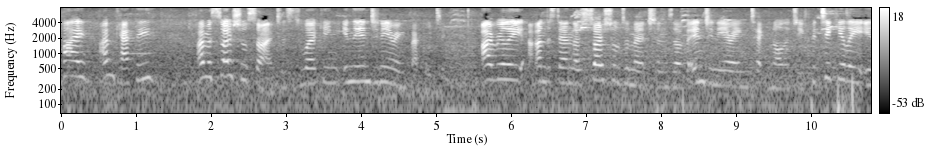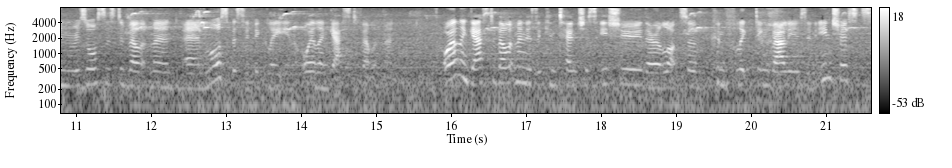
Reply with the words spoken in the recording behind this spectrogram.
Hi, I'm Kathy. I'm a social scientist working in the engineering faculty. I really understand those social dimensions of engineering technology, particularly in resources development and more specifically in oil and gas development. Oil and gas development is a contentious issue. There are lots of conflicting values and interests.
